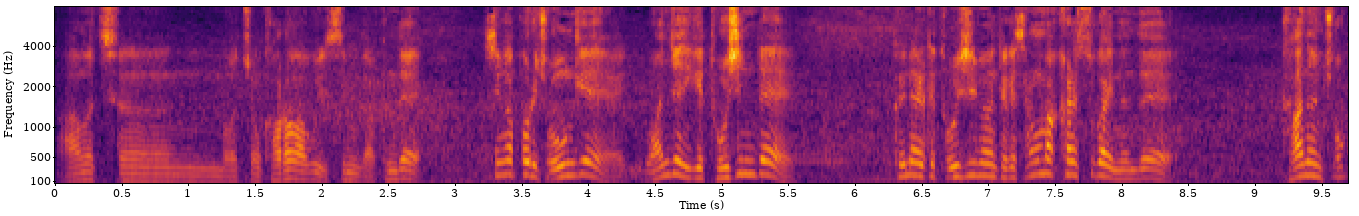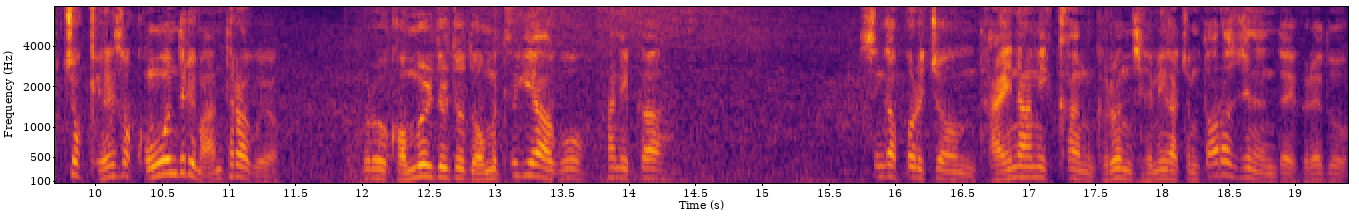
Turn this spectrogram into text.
아무튼 뭐 좀 걸어가고 있습니다. 근데 싱가포르이 좋은 게 완전 이게 도시인데 그냥 이렇게 도시면 되게 삭막할 수가 있는데 가는 족족 계속 공원들이 많더라고요. 그리고 건물들도 너무 특이하고 하니까 싱가포르이 좀 다이나믹한 그런 재미가 좀 떨어지는데 그래도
